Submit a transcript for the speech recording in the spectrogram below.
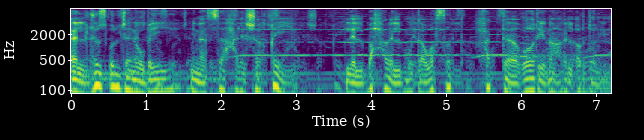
الجزء الجنوبي من الساحل الشرقي للبحر المتوسط حتى غور نهر الأردن.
